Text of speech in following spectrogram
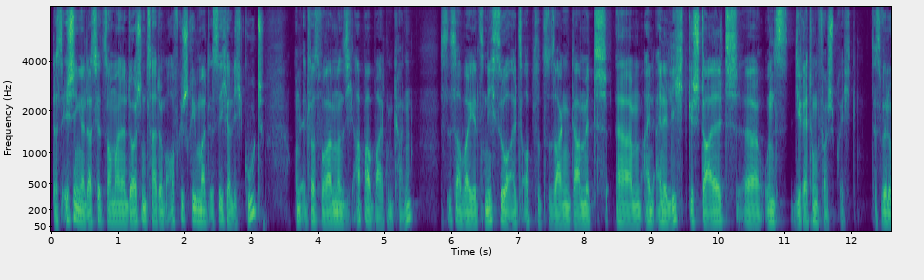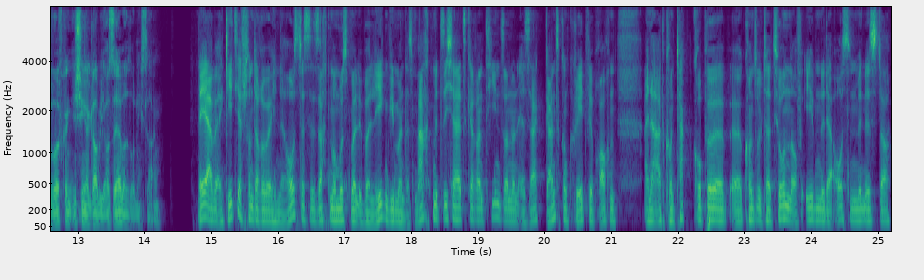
Dass Ischinger das jetzt nochmal in der deutschen Zeitung aufgeschrieben hat, ist sicherlich gut und etwas, woran man sich abarbeiten kann. Es ist aber jetzt nicht so, als ob sozusagen damit ähm, ein, eine Lichtgestalt äh, uns die Rettung verspricht. Das würde Wolfgang Ischinger, glaube ich, auch selber so nicht sagen. Naja, aber er geht ja schon darüber hinaus, dass er sagt, man muss mal überlegen, wie man das macht mit Sicherheitsgarantien, sondern er sagt ganz konkret, wir brauchen eine Art Kontaktgruppe, äh, Konsultationen auf Ebene der Außenminister,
